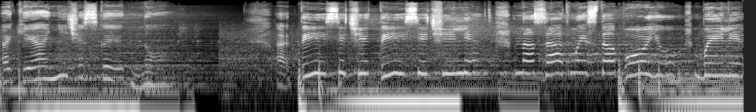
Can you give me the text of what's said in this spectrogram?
океаническое дно. А тысячи тысячи лет назад мы с тобою были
